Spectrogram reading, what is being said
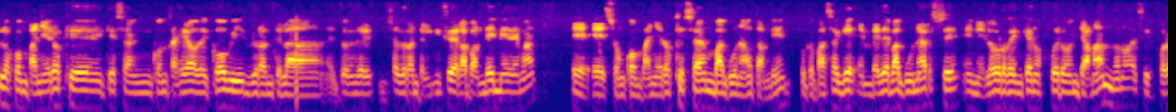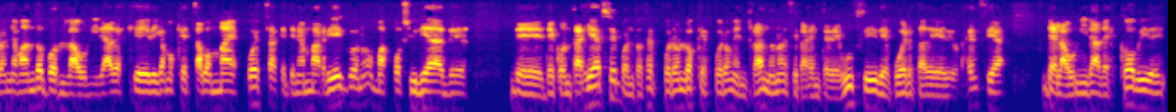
los, compañeros que, que, se han contagiado de COVID durante, la, durante, durante el inicio de la pandemia y demás, eh, eh, son compañeros que se han vacunado también. Lo que pasa es que en vez de vacunarse en el orden que nos fueron llamando, ¿no? Es decir, fueron llamando por las unidades que, digamos, que estaban más expuestas, que tenían más riesgo, ¿no? Más posibilidades de, de, contagiarse, pues entonces fueron los que fueron entrando, ¿no? Es decir, la gente de UCI, de puerta de, de urgencia, de las unidades COVID.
